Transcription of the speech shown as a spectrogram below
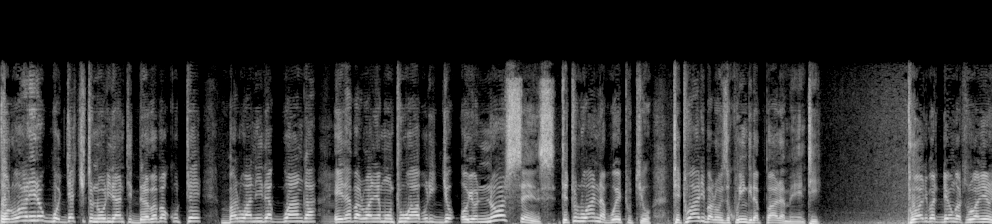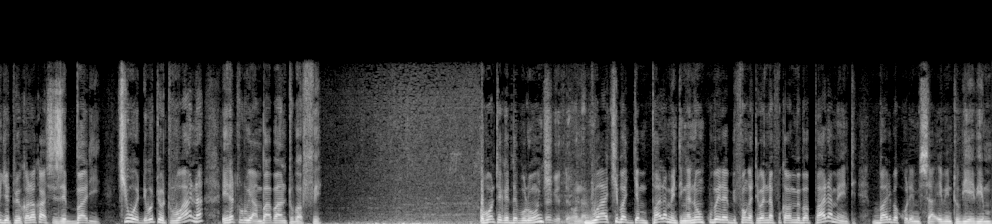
Olwaleero gwe ojja kitunuulira nti ddala babakutte balwanirira ggwanga era balwanira muntu wa bulijjo. Oyo nosense tetulwana bwe tutyo. Tetwali balonze kuyingira paalamenti. Twali baddeyo nga tulwanira eno gye twekalakasiza ebbali. Kiwedde bwe twetulwana era tuluyamba abantu baffe oba bulungi? Ntegedde, Honorable. lwaki bajja mu paalamenti nga nonkubeera bifo nga tebannafuuka bame ba paalamenti baali bakola emisa ebintu byebimu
